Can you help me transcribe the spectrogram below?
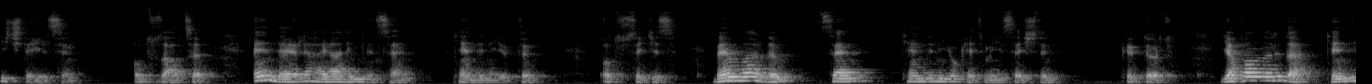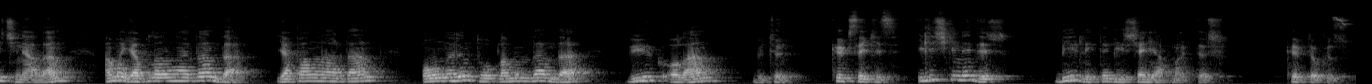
hiç değilsin. 36. En değerli hayalimdin sen. Kendini yıktın. 38. Ben vardım, sen kendini yok etmeyi seçtin. 44. Yapanları da kendi içine alan ama yapılanlardan da, yapanlardan, onların toplamından da büyük olan bütün. 48. İlişki nedir? Birlikte bir şey yapmaktır. 49.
